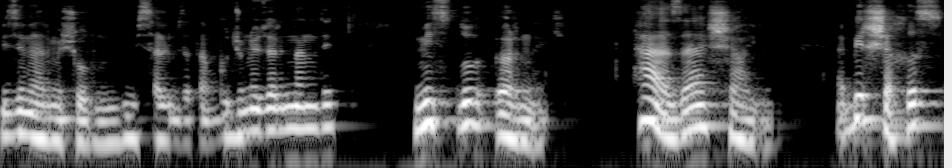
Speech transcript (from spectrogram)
bizim vermiş olduğumuz misalimiz zaten bu cümle üzerindendi. Mislu örnek. Haza şayun. Bir şahıs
